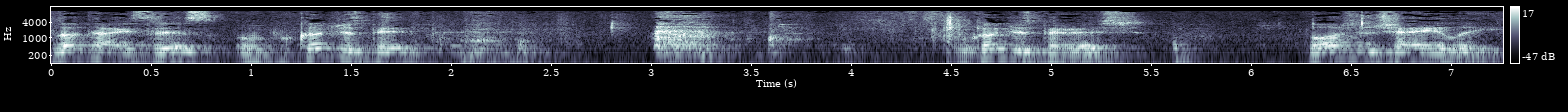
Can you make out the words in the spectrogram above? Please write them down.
he says, Ukudra's Pirish, Loshin Sha'eli,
